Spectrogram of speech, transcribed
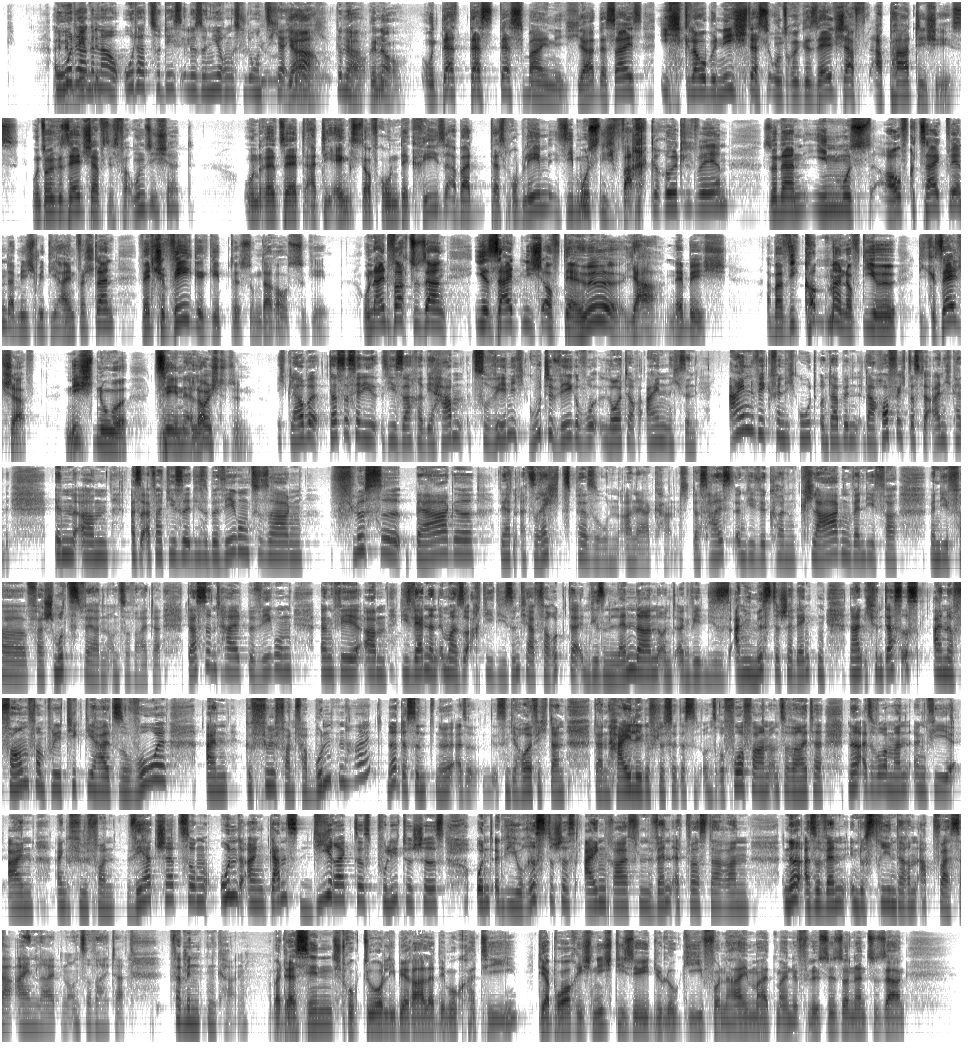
Eine oder Minder genau, oder zur Desillusionierung, es lohnt sich ja, ja eh nicht. Genau. Ja, genau. Und das, das, das meine ich. Ja? Das heißt, ich glaube nicht, dass unsere Gesellschaft apathisch ist. Unsere Gesellschaft ist verunsichert. Unsere Gesellschaft hat die Ängste aufgrund der Krise. Aber das Problem, ist, sie muss nicht wachgerötelt werden, sondern ihnen muss aufgezeigt werden, da bin ich mit dir einverstanden, welche Wege gibt es, um da rauszugehen. Und einfach zu sagen, ihr seid nicht auf der Höhe, ja, nebbisch. Aber wie kommt man auf die Höhe? Die Gesellschaft, nicht nur zehn Erleuchteten. Ich glaube, das ist ja die, die, Sache. Wir haben zu wenig gute Wege, wo Leute auch einig sind. Ein Weg finde ich gut und da, bin, da hoffe ich, dass wir Einigkeit in, ähm, also einfach diese, diese Bewegung zu sagen, Flüsse, Berge werden als Rechtspersonen anerkannt. Das heißt irgendwie, wir können klagen, wenn die, ver, wenn die ver, verschmutzt werden und so weiter. Das sind halt Bewegungen irgendwie, ähm, die werden dann immer so, ach, die, die sind ja verrückter in diesen Ländern und irgendwie dieses animistische Denken. Nein, ich finde, das ist eine Form von Politik, die halt sowohl ein Gefühl von Verbundenheit, ne, das sind, ne, also es sind ja häufig dann, dann heilige Flüsse, das sind unsere Vorfahren und so weiter, ne, also wo man irgendwie ein, ein Gefühl von Wertschätzung und ein ganz direktes politisches und irgendwie juristisches Eingreifen, wenn etwas daran, ne, also wenn Industrien daran Abwasser einleiten und so weiter, verbinden kann. Aber das sind strukturliberaler Demokratie. Da brauche ich nicht diese Ideologie von Heimat, meine Flüsse, sondern zu sagen,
